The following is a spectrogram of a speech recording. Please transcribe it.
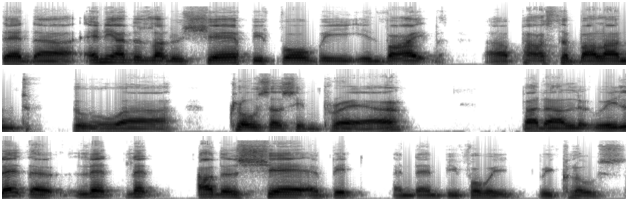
that uh, any others like to share before we invite uh, Pastor Balan to uh, close us in prayer. But uh, we let the let let others share a bit, and then before we we close.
